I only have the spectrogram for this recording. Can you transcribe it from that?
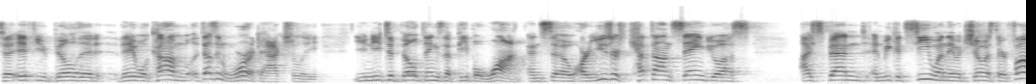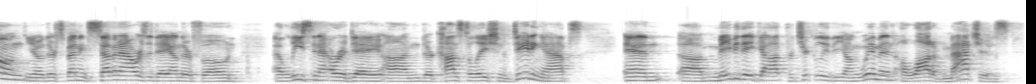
to if you build it, they will come. It doesn't work actually. You need to build things that people want. And so our users kept on saying to us, I spend, and we could see when they would show us their phone, you know, they're spending seven hours a day on their phone, at least an hour a day on their constellation of dating apps. And uh, maybe they got, particularly the young women, a lot of matches,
